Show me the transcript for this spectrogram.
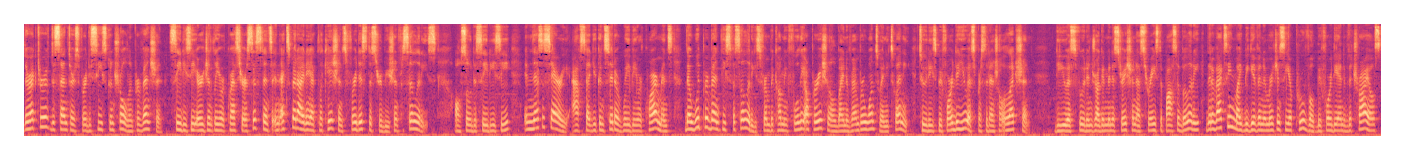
Director of the Centers for Disease Control and Prevention, CDC urgently requests your assistance in expediting applications for these distribution facilities. Also, the CDC, if necessary, asks that you consider waiving requirements that would prevent these facilities from becoming fully operational by November 1, 2020, two days before the U.S. presidential election. The U.S. Food and Drug Administration has raised the possibility that a vaccine might be given emergency approval before the end of the trials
